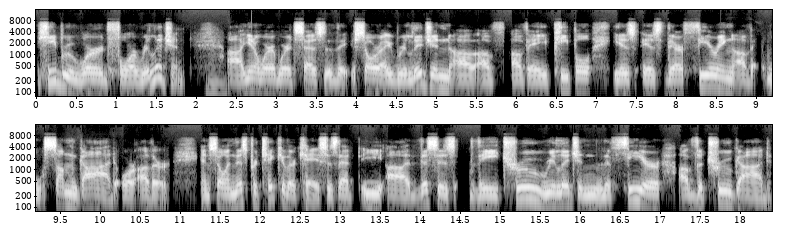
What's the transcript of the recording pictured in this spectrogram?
Hebrew word for religion. Mm. Uh, you know, where, where it says the, so a religion of, of, of a people is is their fearing of some god or other. And so, in this particular case, is that uh, this is the true religion, the fear of the true God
